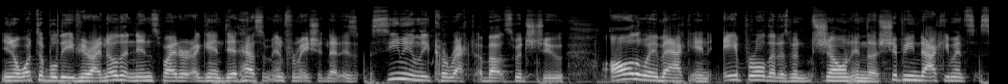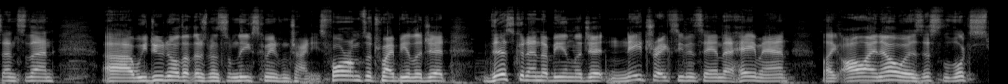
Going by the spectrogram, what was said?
you know, what to believe here. I know that Ninspider again did have some information that is seemingly correct about Switch 2 all the way back in April that has been shown in the shipping documents since then. Uh, we do know that there's been some leaks coming from Chinese forums, which might be legit. This could end up being legit. Drake's even saying that, hey man, like all I know is this looks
